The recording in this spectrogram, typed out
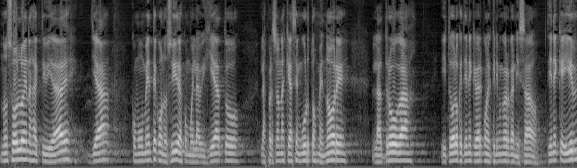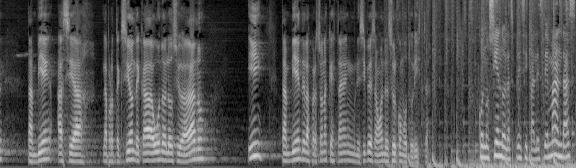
no solo en las actividades ya comúnmente conocidas como el avigiato, las personas que hacen hurtos menores, la droga y todo lo que tiene que ver con el crimen organizado. Tiene que ir también hacia la protección de cada uno de los ciudadanos y también de las personas que están en el municipio de San Juan del Sur como turistas. Conociendo las principales demandas,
